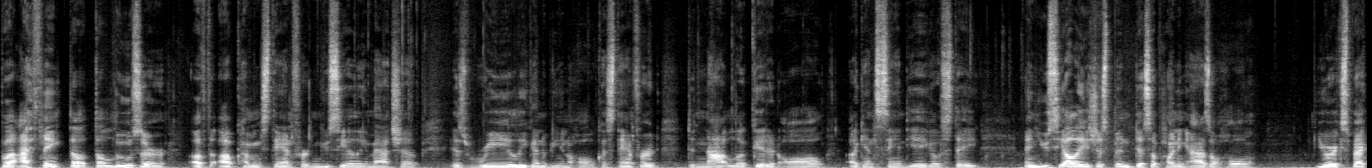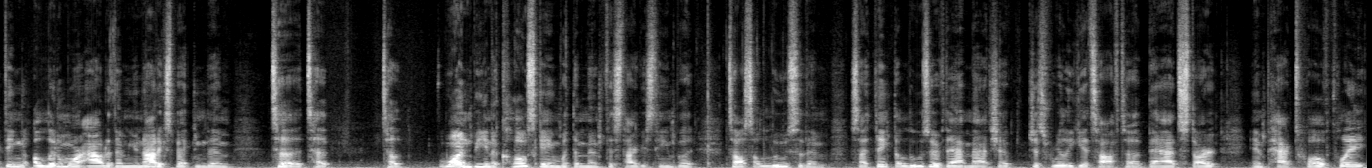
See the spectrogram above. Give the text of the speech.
But I think the the loser of the upcoming Stanford and UCLA matchup is really going to be in a hole because Stanford did not look good at all against San Diego State, and UCLA has just been disappointing as a whole. You're expecting a little more out of them. You're not expecting them to to to one being a close game with the Memphis Tigers team, but to also lose to them. So I think the loser of that matchup just really gets off to a bad start in Pac-12 play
